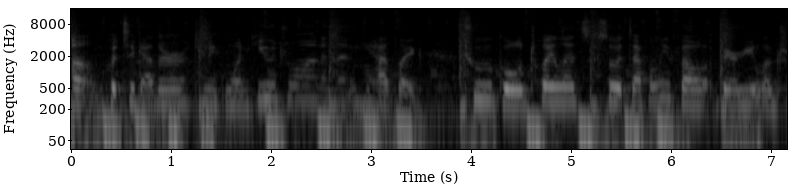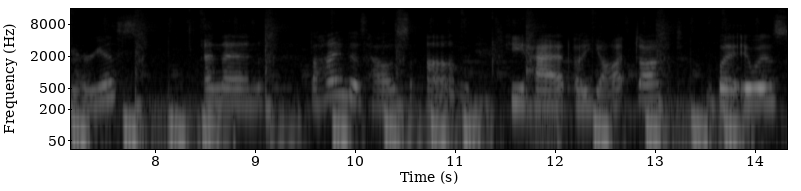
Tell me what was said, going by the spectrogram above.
um, put together to make one huge one, and then he had like two gold toilets, so it definitely felt very luxurious. And then behind his house, um, he had a yacht docked, but it was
